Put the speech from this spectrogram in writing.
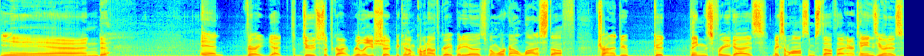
and and very yeah, do subscribe. Really, you should because I'm coming out with great videos. Been working on a lot of stuff, trying to do good things for you guys, make some awesome stuff that entertains you and is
